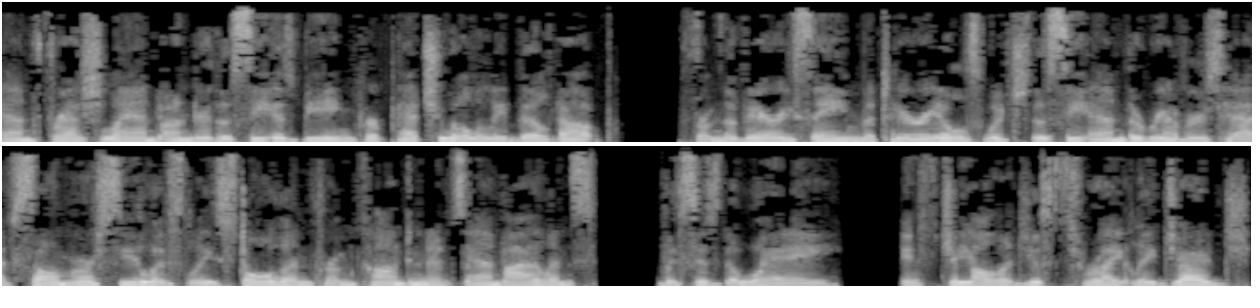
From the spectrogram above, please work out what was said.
and fresh land under the sea is being perpetually built up, from the very same materials which the sea and the rivers have so mercilessly stolen from continents and islands. This is the way, if geologists rightly judge,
